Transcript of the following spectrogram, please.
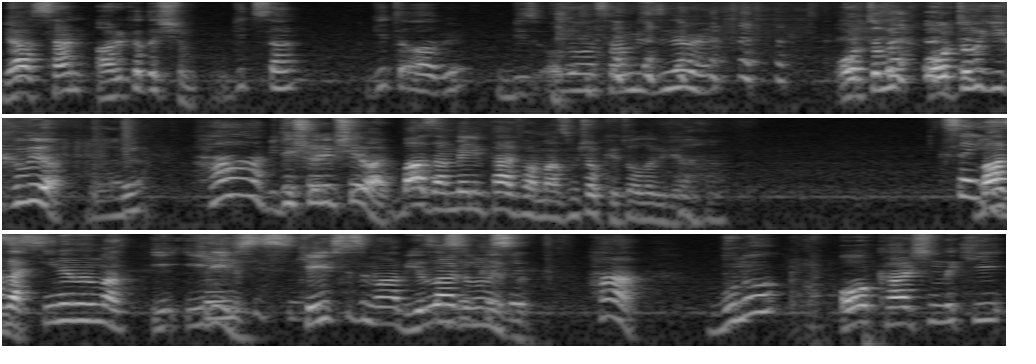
ya sen arkadaşım git sen, git abi. Biz o zaman sen bizi dinleme. Ortalık ortalık yıkılıyor. Doğru. Ha bir de şöyle bir şey var. Bazen benim performansım çok kötü olabiliyor. Aha. Sen Bazen inanılmaz iyi, iyi değilim. Keyifsizsin. Keyifsizim abi. Yıllardır Sesin bunu kısık. yapıyorum. Ha bunu o karşındaki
